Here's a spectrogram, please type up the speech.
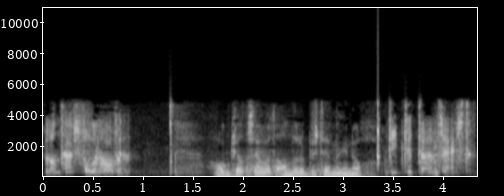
Landhuis Vollenhoven. Ook dat zijn wat andere bestemmingen nog. Diepte Tuinzeist.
